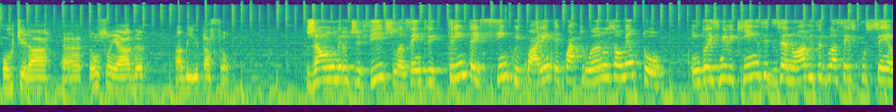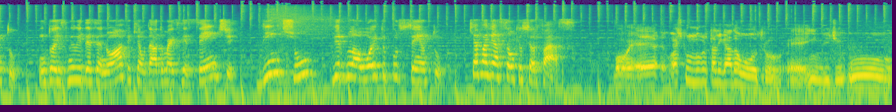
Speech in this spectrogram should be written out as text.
por tirar a tão sonhada habilitação. Já o número de vítimas entre 35 e 44 anos aumentou, em 2015, 19,6%. Em 2019, que é o dado mais recente, 21,8%. Que avaliação que o senhor faz? Bom, é, eu acho que um número está ligado ao outro, é, Ingrid. O,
